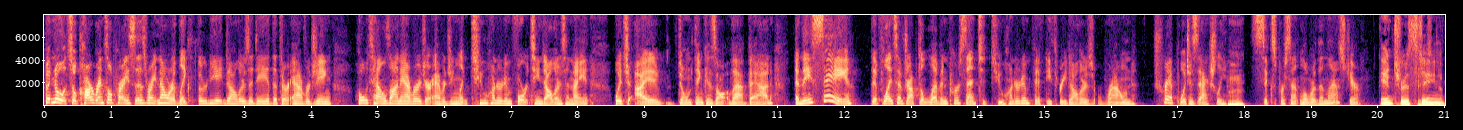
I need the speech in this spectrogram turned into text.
But no, so car rental prices right now are like $38 a day that they're averaging. Hotels on average are averaging like $214 a night, which I don't think is all that bad. And they say that flights have dropped 11% to $253 round trip, which is actually Mm. 6% lower than last year. Interesting.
